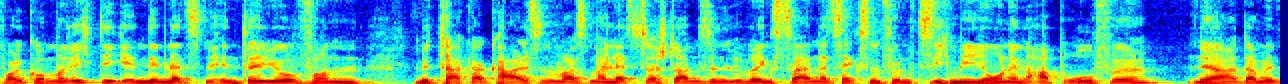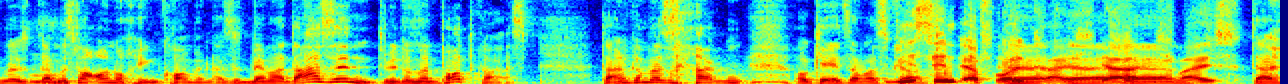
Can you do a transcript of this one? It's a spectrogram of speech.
vollkommen richtig in dem letzten Interview von mit Tucker Carlson, was mein letzter Stand sind, übrigens 256 Millionen Abrufe. Ja, damit, mhm. da müssen wir auch noch hinkommen. Also wenn wir da sind mit unserem Podcast, dann können wir sagen, okay, jetzt haben wir es Wir sind erfolgreich, äh, äh, ja, ich ähm, weiß. Da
